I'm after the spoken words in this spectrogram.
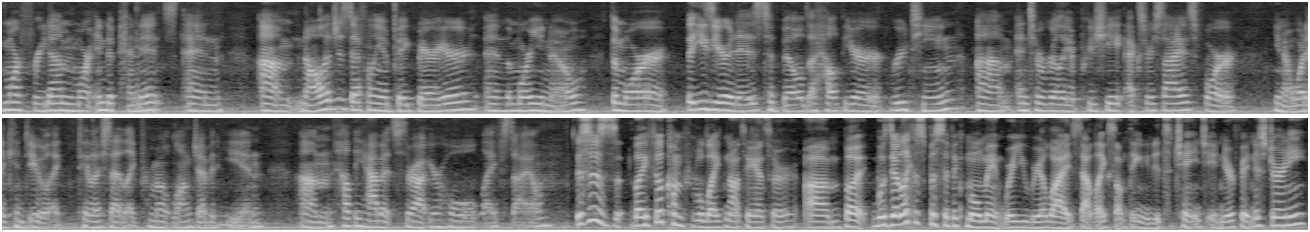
more freedom, and more independence, and um, knowledge is definitely a big barrier. And the more you know, the more the easier it is to build a healthier routine um, and to really appreciate exercise for you know what it can do. Like Taylor said, like promote longevity and um, healthy habits throughout your whole lifestyle. This is like feel comfortable like not to answer. Um, but was there like a specific moment where you realized that like something needed to change in your fitness journey?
